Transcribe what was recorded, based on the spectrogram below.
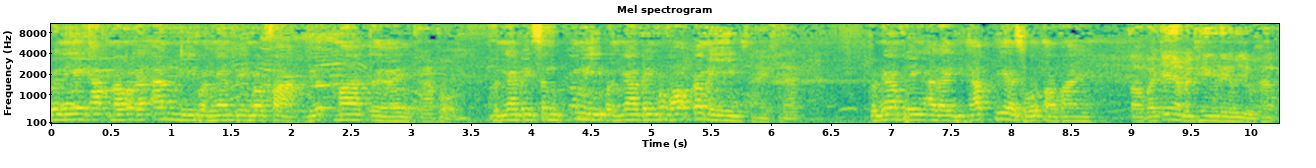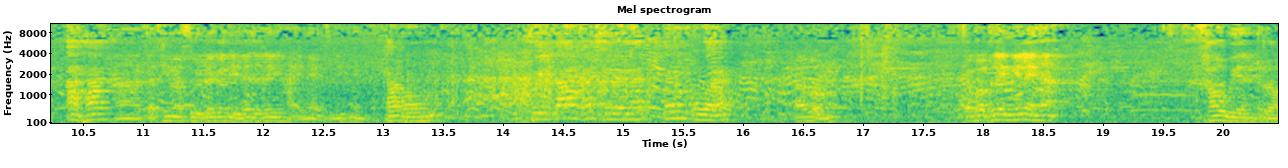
วันนี้ครับน้องและอันมีผลงานเพลงมาฝากเยอะมากเลยครับผมผลงานเพลงสนุกก็มีผลงานเพลงเพราะๆก็มีใช่ครับผลงานเพลงอะไรดีครับที่จะโชว์ต่อไป ต่อไปก็ยังเป็นเพลงเร็วอยู่ครับอะฮะอ่าแต่ที่มาคุยด้วยก็ดีน่าจะได้หายเหนื่อยนิดนึงครับผมคุยได้ทั้งคืนนะไม่ต้องกลัวนะครับผมกับบทเพลงนี้เลยฮะเข้าเวียนรอ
